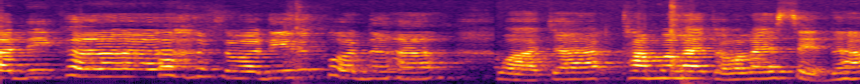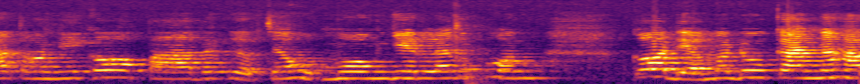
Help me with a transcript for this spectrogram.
วัสดีค่ะ สวัสดีทุกคนนะคะ กว่าจะทำอะไรต่ออะไรเสร็จนะคะ ตอนนี้ก็ปาไปเกือบจะหกโมงเย็นแล้วทุกคน ก็เดี๋ยวมาดูกันนะคะ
